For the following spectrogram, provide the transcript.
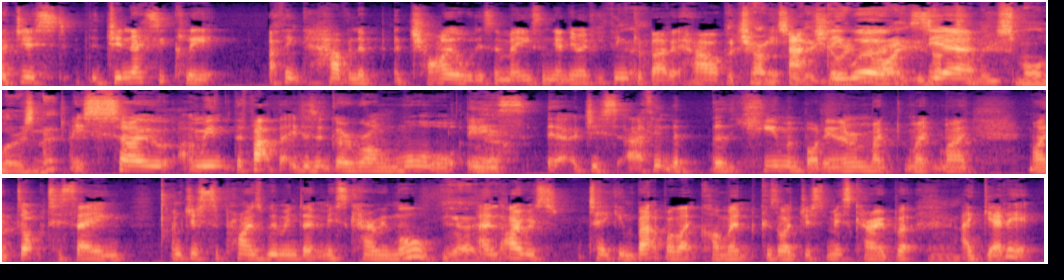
I just genetically I think having a, a child is amazing. Anyway, if you think Yeah. about it, how the chance it of it actually going works, right is yeah. actually smaller, isn't it? It's so. I mean, the fact that it doesn't go wrong more is uh, just. I think the the human body. And I remember my my my, my doctor saying, "I'm just surprised women don't miscarry more." Yeah, yeah. And I was taken back by that comment because I just miscarried, but Mm. I get it.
